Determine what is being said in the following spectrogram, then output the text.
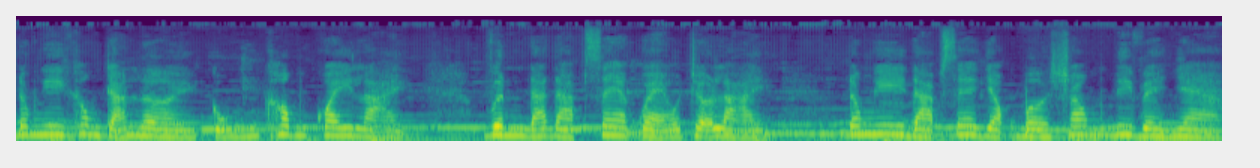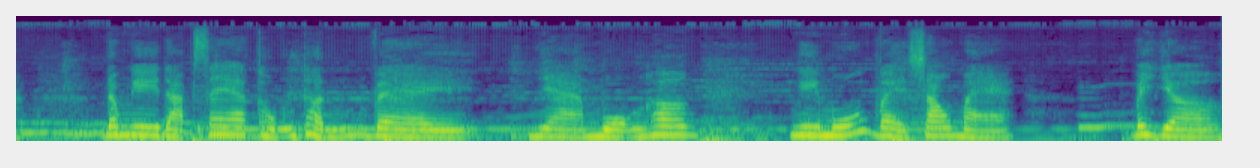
Đông Nghi không trả lời, cũng không quay lại. Vinh đã đạp xe quẹo trở lại. Đông Nghi đạp xe dọc bờ sông đi về nhà. Đông Nghi đạp xe thủng thỉnh về nhà muộn hơn. Nghi muốn về sau mẹ. Bây giờ,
